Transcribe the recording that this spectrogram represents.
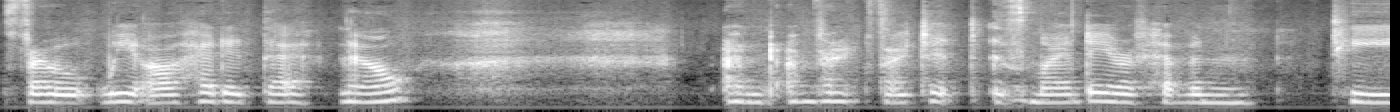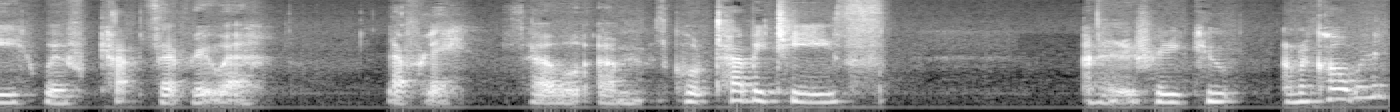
So we are headed there now. And I'm very excited. It's my idea of heaven tea with cats everywhere. Lovely. So um, it's called Tabby Teas. And it looks really cute. And I can't wait.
